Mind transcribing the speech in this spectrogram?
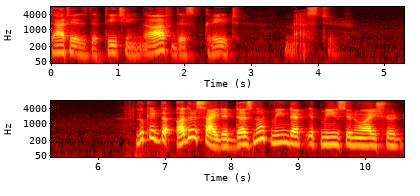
That is the teaching of this great master. Look at the other side. It does not mean that it means, you know, I should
